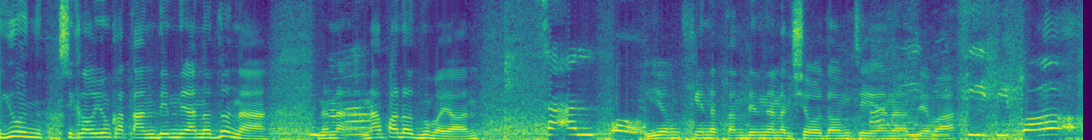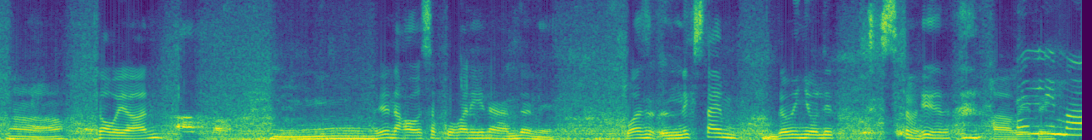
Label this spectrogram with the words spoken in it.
Yun, sikaw yung katandim ni ano dun ah. Na, na, napanood mo ba yan? Saan po? Yung kinatandim na nag-showdown si ano, di ba? City po. Oo. Ikaw ba yan? Opo. Hmm. Yun, nakausap ko kanina, andun eh. Once, next time, gawin niyo ulit. Sabi niya. okay, thank- Lima.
